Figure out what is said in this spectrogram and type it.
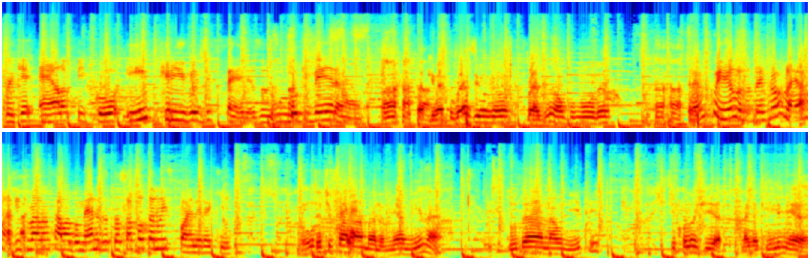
porque ela ficou incrível de férias. Um look verão. Aqui vai pro Brasil, viu? Brasil não, pro mundo, hein? Tranquilo, não tem problema. A gente vai lançar logo menos, eu tô só faltando um spoiler aqui. Deixa eu te falar, mano, minha mina estuda na Unip psicologia, mas aqui em Limeira.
